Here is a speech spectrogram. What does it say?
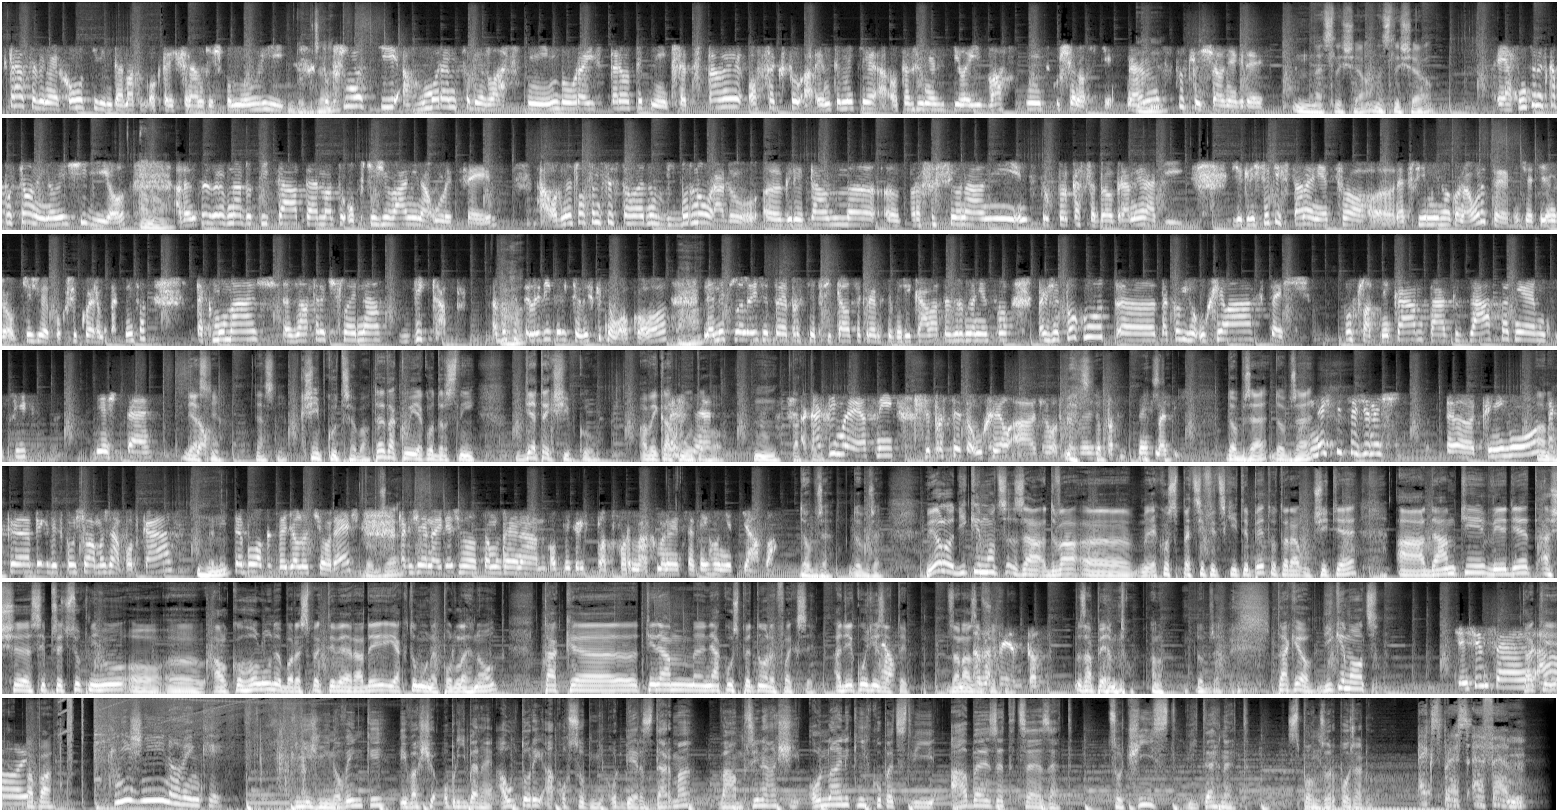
která se věnuje choulostivým tématům, o kterých se nám těžko mluví. Dobře. S upřímností a humorem sobě vlastním bourají stereotypní představy o sexu a intimitě a otevřeně sdílejí vlastní zkušenosti. Já nevím, jestli jsi to slyšel někdy. Neslyšel, neslyšel. Já jsem se dneska pustila nejnovější díl Ano. a ten se zrovna dotýká tématu obtěžování na ulici. A odnesla jsem si z toho jednu výbornou radu, eh, kdy tam eh, profesionální instruktorka sebeobrany radí, že když se ti stane něco eh, nepříjemného jako na ulici, že ti někdo obtěžuje, pokřikuje nebo tak něco, tak mu máš zásada číslo jedna vykat. Aby Aha. si ty lidi, kteří se vyskytnou okolo, Aha. nemysleli, že to je prostě přítel, se kterým si vyříkáváte zrovna něco. Takže pokud uh, takového uchyla chceš poslat někam, tak zásadně musíš říct, běžte. Jasně, No. jasně. K šípku třeba. To je takový jako drsný. Jděte k šípku a vykat mu toho. Hmm, A tak to. každému je jasný, že prostě je to uchyl a že ho odkazuješ do patřičných mezí. Dobře, dobře. Než si seženeš uh, knihu, Ano. tak uh, bych vyzkoušela možná podcast mm-hmm. s tebou, abys věděl, do čeho jdeš. Dobře. Takže najdeš ho samozřejmě na obvyklých platformách, jmenuje se Vyhonit ďábla. Dobře, dobře. Violo, díky moc za dva uh, jako specifický typy, to teda určitě. A dám ti vědět, až si přečtu knihu o uh, alkoholu, nebo respektive rady, jak tomu nepodlehnout, tak uh, ti dám nějakou zpětnou reflexi. A děkuji ti za Jo. tip. Za nás A za všechno. zapijem to. Zapijem to, ano, dobře. Tak jo, díky moc. Těším se. Taky, Ahoj. papa. Knižní novinky. Knižní novinky i vaše oblíbené autory a osobní odběr zdarma vám přináší online knihkupectví ABZ.cz. Co číst, víte hned. Sponzor pořadu. Express FM.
